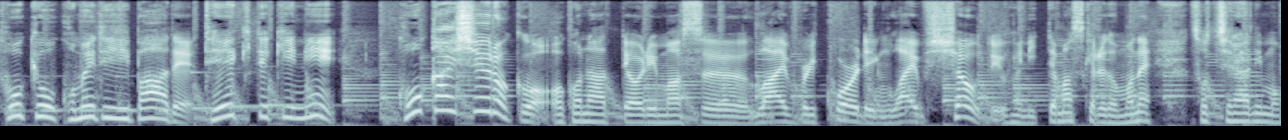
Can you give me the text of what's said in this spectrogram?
東京コメディバーで定期的に公開収録を行っておりますライブレコーディングライブショーというふうに言ってますけれどもねそちらにも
